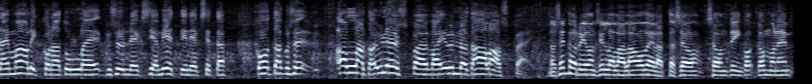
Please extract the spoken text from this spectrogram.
näin maalikkona tulee kysyneeksi ja miettineeksi, että kootaanko se allalta ylöspäin vai ylhäältä alaspäin? No setori on sillä lailla ovella, että se on, se on niin, tuommoinen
